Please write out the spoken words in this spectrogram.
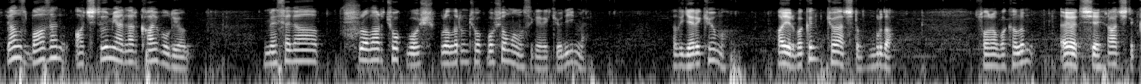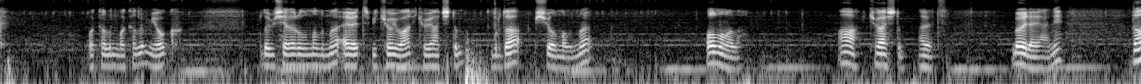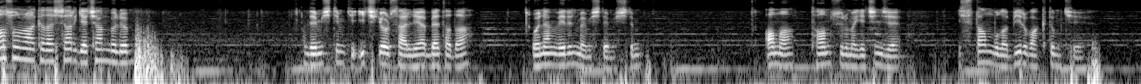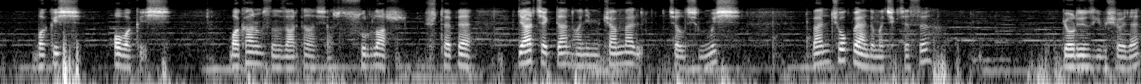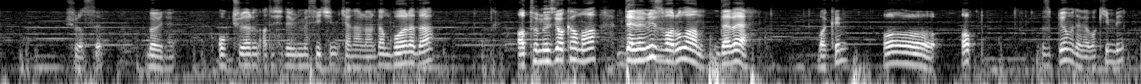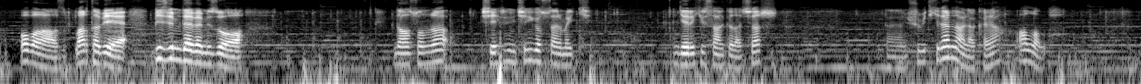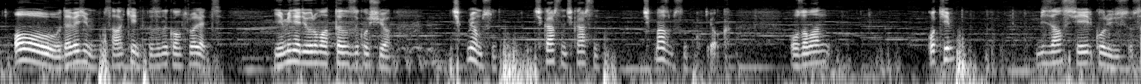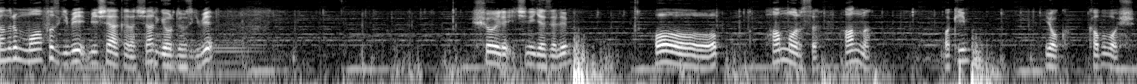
Yalnız bazen açtığım yerler kayboluyor. Mesela şuralar çok boş. Buraların çok boş olmaması gerekiyor değil mi? Ya da gerekiyor mu? Hayır bakın köy açtım burada. Sonra bakalım. Evet şehri açtık. Bakalım bakalım yok. Burada bir şeyler olmalı mı? Evet bir köy var. Köyü açtım. Burada bir şey olmalı mı? Olmamalı. Aa köy açtım. Evet. Böyle yani. Daha sonra arkadaşlar geçen bölüm demiştim ki iç görselliğe beta'da önem verilmemiş demiştim. Ama tam sürüme geçince İstanbul'a bir baktım ki bakış o bakış. Bakar mısınız arkadaşlar? Surlar, şu tepe gerçekten hani mükemmel çalışılmış. Ben çok beğendim açıkçası. Gördüğünüz gibi şöyle. Şurası böyle. Okçuların ateş edebilmesi için kenarlardan. Bu arada atımız yok ama devemiz var ulan. Deve. Bakın. Oo, hop. Zıplıyor mu deve? Bakayım bir. Oba zıplar tabii. Bizim devemiz o. Daha sonra şehrin içini göstermek gerekirse arkadaşlar. Ee, şu bitkiler ne alaka ya? Allah Allah. Oo devecim sakin hızını kontrol et. Yemin ediyorum attan hızlı koşuyor. Çıkmıyor musun? Çıkarsın çıkarsın. Çıkmaz mısın? Yok. O zaman o kim? Bizans şehir koruyucusu. Sanırım muhafız gibi bir şey arkadaşlar gördüğünüz gibi. Şöyle içini gezelim. Hop. Han mı orası? Han mı? Bakayım. Yok. Kapı boş.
